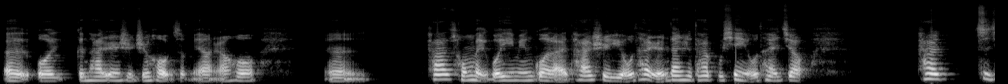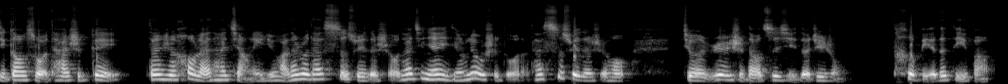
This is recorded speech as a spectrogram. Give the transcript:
呃，我跟他认识之后怎么样？然后，嗯，他从美国移民过来，他是犹太人，但是他不信犹太教，他自己告诉我他是 gay，但是后来他讲了一句话，他说他四岁的时候，他今年已经六十多了，他四岁的时候。就认识到自己的这种特别的地方，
